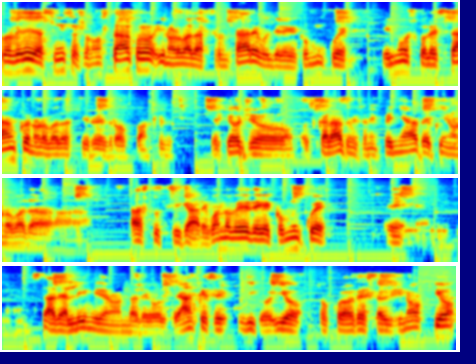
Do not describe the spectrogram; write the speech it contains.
Come vedete a sinistra c'è un ostacolo, io non lo vado ad affrontare, vuol dire che comunque il muscolo è stanco e non lo vado a tirare troppo, anche perché oggi ho, ho scalato, mi sono impegnato e quindi non lo vado a, a stuzzicare. Quando vedete che comunque eh, state al limite non andate oltre, anche se dico io tocco la testa al ginocchio,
